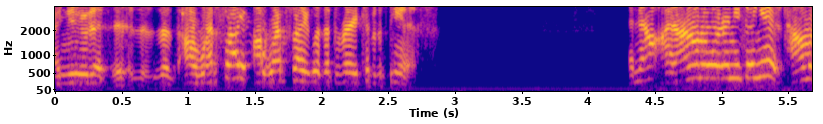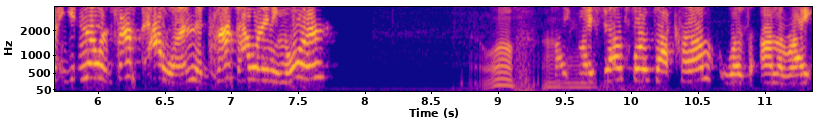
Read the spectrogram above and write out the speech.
I knew that, that, that our website, our website was at the very tip of the penis. And now I don't know where anything is. How I? You know, it's not that one. It's not that one anymore. Well, My, my Salesforce.com was on the right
